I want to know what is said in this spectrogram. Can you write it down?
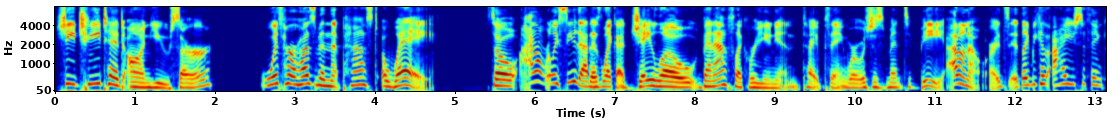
she cheated on you, sir, with her husband that passed away. So I don't really see that as like a J Lo Ben Affleck reunion type thing where it was just meant to be. I don't know. It's it, like because I used to think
